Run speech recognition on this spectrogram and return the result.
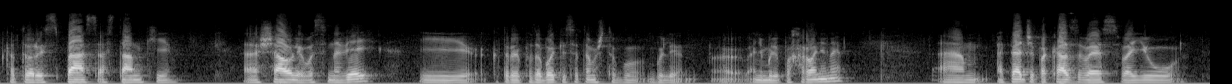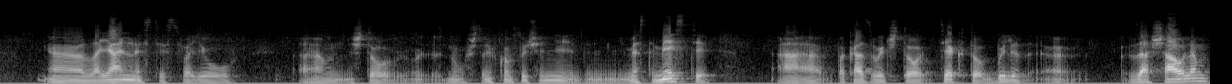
который спас останки э, его сыновей, и которые позаботились о том, чтобы были, э, они были похоронены. Эм, опять же, показывая свою э, лояльность и свою, эм, что, ну, что ни в коем случае не, не вместо мести, а показывает, что те, кто были э, за Шаулем,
